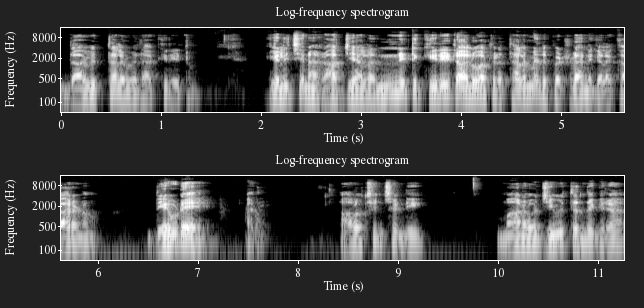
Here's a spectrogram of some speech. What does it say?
దావీదు తల మీద ఆ కిరీటం. గెలిచిన రాజ్యాలన్నిటి కిరీటాలు అతడి తల మీద పెట్టడానికి గల కారణం దేవుడే అది. ఆలోచించండి. మానవ జీవితం దగ్గర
